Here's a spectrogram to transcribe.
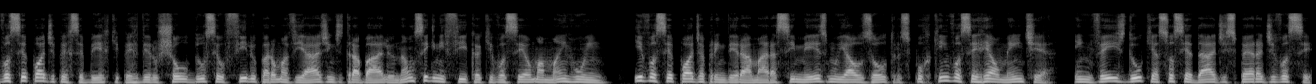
você pode perceber que perder o show do seu filho para uma viagem de trabalho não significa que você é uma mãe ruim, e você pode aprender a amar a si mesmo e aos outros por quem você realmente é, em vez do que a sociedade espera de você.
